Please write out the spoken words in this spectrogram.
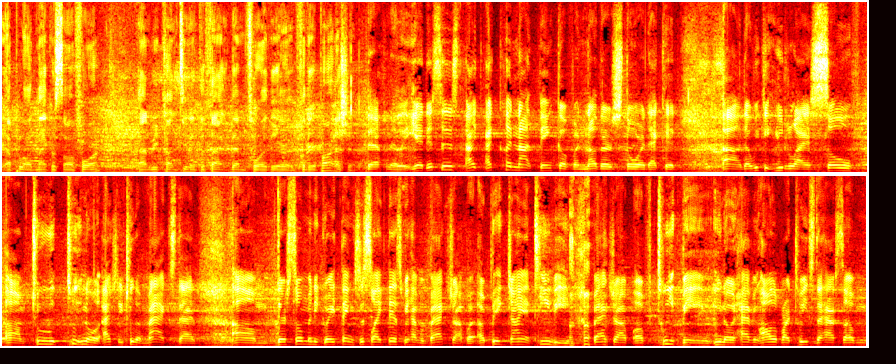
applaud Microsoft for, and we continue to thank them for their for their partnership. Definitely, yeah. This is I, I could not think of another store that could uh, that we could utilize so um, to to you know actually to the max that um, there's so many great things. Just like this, we have a backdrop, a, a big giant TV backdrop of Tweet Beam. You know, having all of our tweets to have something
